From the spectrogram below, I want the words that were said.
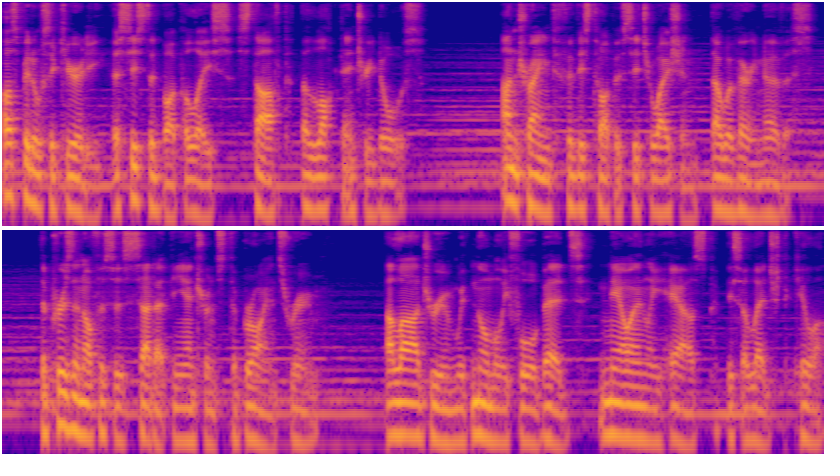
Hospital security, assisted by police, staffed the locked entry doors. Untrained for this type of situation, they were very nervous. The prison officers sat at the entrance to Bryant's room. A large room with normally four beds now only housed this alleged killer.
